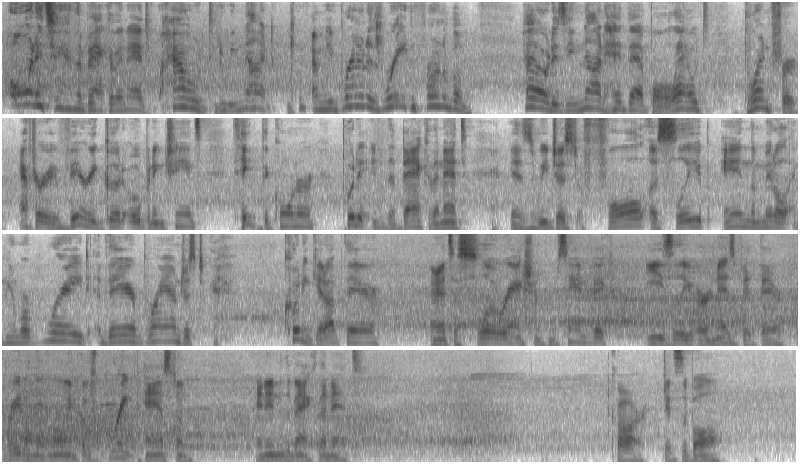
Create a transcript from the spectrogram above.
Oh, and it's in the back of the net. How did we not? Get, I mean, Brown is right in front of him. How does he not head that ball out? Brentford, after a very good opening chance, take the corner, put it into the back of the net as we just fall asleep in the middle. I mean, we're right there. Brown just couldn't get up there. And it's a slow reaction from Sandvik. Easily, or Nesbitt there, right on the line, goes right past him and into the back of the net. Carr gets the ball,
